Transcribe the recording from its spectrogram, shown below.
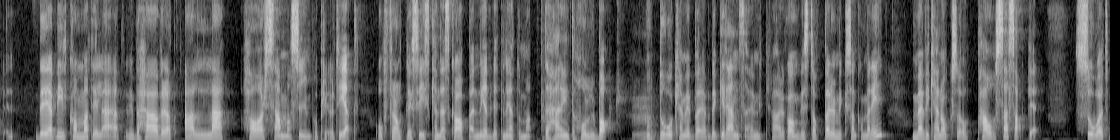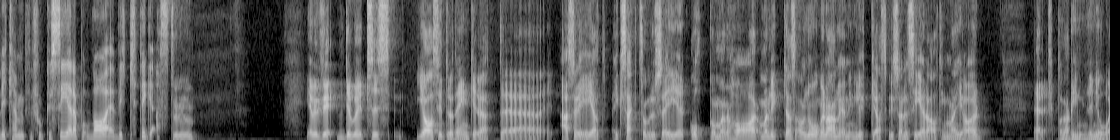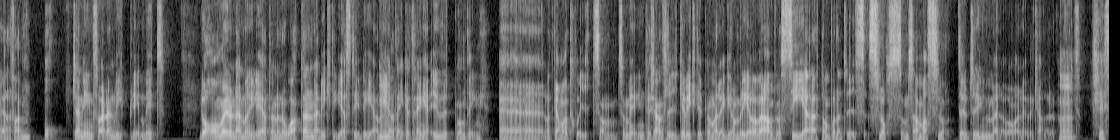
Det jag vill komma till är att vi behöver att alla har samma syn på prioritet. Och förhoppningsvis kan det skapa en medvetenhet om att det här är inte hållbart. Och då kan vi börja begränsa hur mycket vi har igång. Vi stoppar hur mycket som kommer in, men vi kan också pausa saker. Så att vi kan fokusera på vad är viktigast. Mm. Ja, det, var precis, jag sitter och tänker att, eh, alltså helt exakt som du säger, och om man har, om man lyckas, av någon anledning lyckas visualisera allting man gör, eller på någon rimlig nivå i alla fall, och kan införa en VIP-limit, då har man ju den där möjligheten att låta den där viktigaste idén helt enkelt tränga ut någonting. Eh, något gammalt skit som, som inte känns lika viktigt när man lägger dem bredvid varandra och ser att de på något vis slåss om samma slottutrymme eller vad man nu vill kalla det. Mm.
